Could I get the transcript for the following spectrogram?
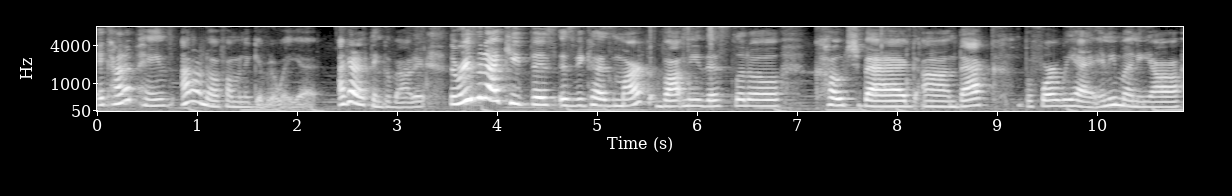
it kind of pains. I don't know if I'm going to give it away yet. I got to think about it. The reason I keep this is because Mark bought me this little coach bag um, back before we had any money, y'all.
